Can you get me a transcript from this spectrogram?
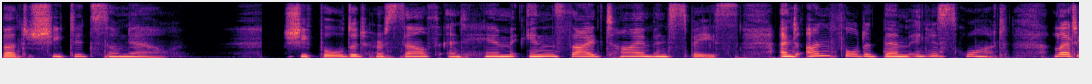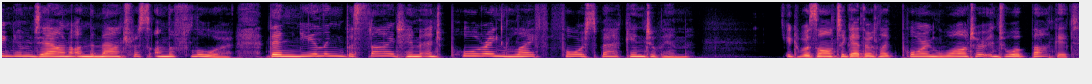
But she did so now. She folded herself and him inside time and space, and unfolded them in his squat, letting him down on the mattress on the floor, then kneeling beside him and pouring life force back into him. It was altogether like pouring water into a bucket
